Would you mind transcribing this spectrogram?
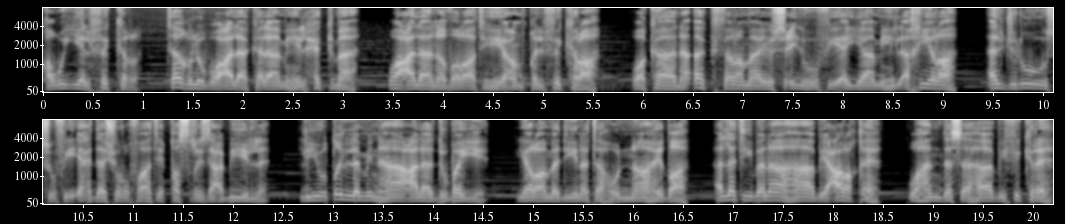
قوي الفكر تغلب على كلامه الحكمة وعلى نظراته عمق الفكرة وكان أكثر ما يسعده في أيامه الأخيرة الجلوس في إحدى شرفات قصر زعبيل. ليطل منها على دبي يرى مدينته الناهضة التي بناها بعرقه وهندسها بفكره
